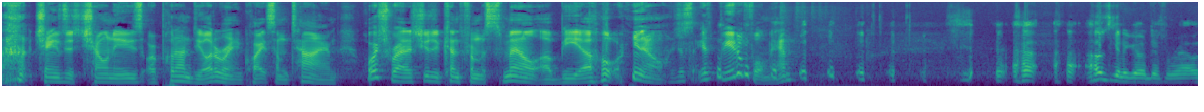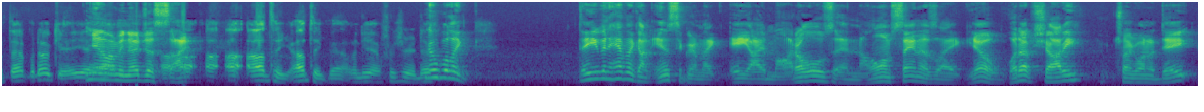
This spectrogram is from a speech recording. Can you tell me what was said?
changed his chonies or put on deodorant in quite some time. Horseradish usually comes from the smell of bo. You know, it's just it's beautiful, man. I was gonna go a different route with that, but okay, yeah. You know, I mean, I just I, I, I, I, I'll take I'll take that one. Yeah, for sure. no, but like they even have like on Instagram like AI models, and all I'm saying is like, yo, what up, Shoddy? Trying to go on a date?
